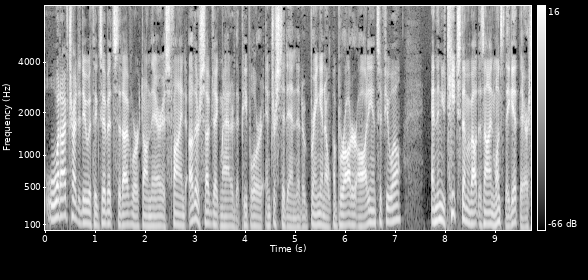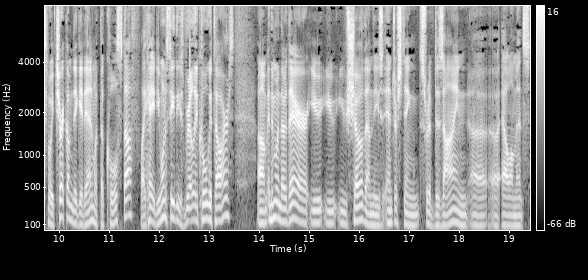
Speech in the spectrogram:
what I've tried to do with exhibits that I've worked on there is find other subject matter that people are interested in and bring in a, a broader audience, if you will. And then you teach them about design once they get there. So we trick them to get in with the cool stuff. Like, hey, do you want to see these really cool guitars? Um, and then when they're there, you, you, you show them these interesting sort of design uh, uh, elements.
